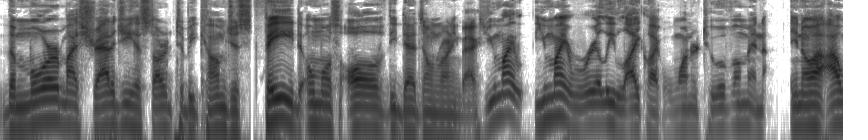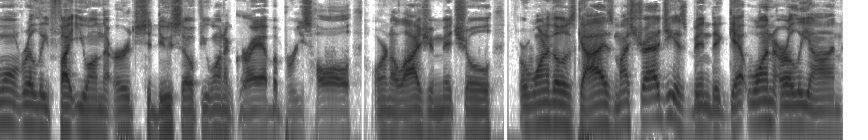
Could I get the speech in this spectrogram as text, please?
the more my strategy has started to become just fade almost all of the dead zone running backs. You might you might really like like one or two of them and you know, I won't really fight you on the urge to do so if you want to grab a Breece Hall or an Elijah Mitchell or one of those guys. My strategy has been to get one early on,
